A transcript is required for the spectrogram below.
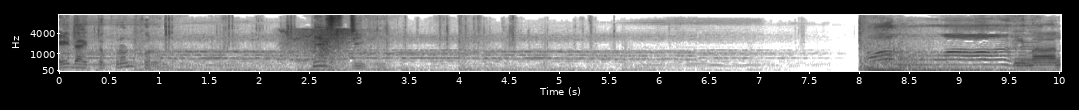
এই দায়িত্ব পূরণ করুন। পিস টিভি ইমান,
